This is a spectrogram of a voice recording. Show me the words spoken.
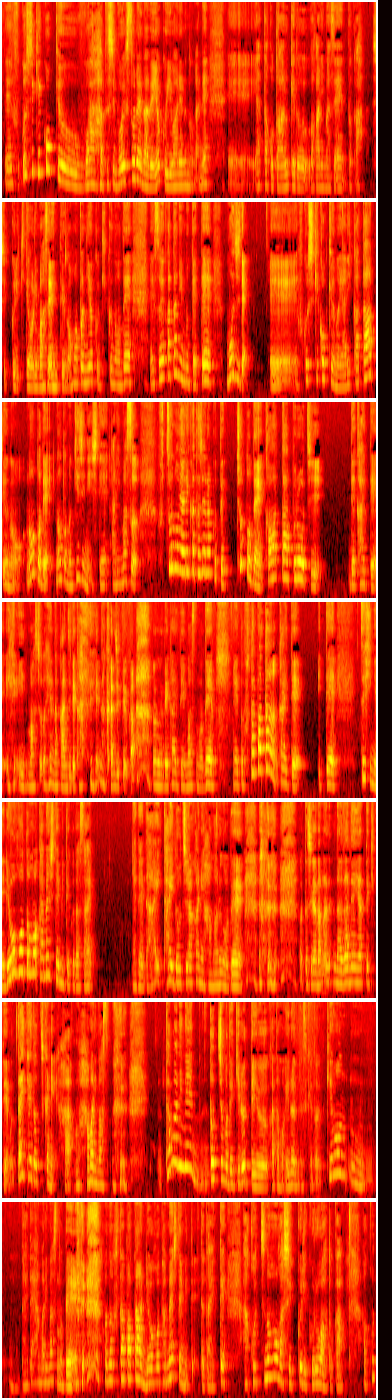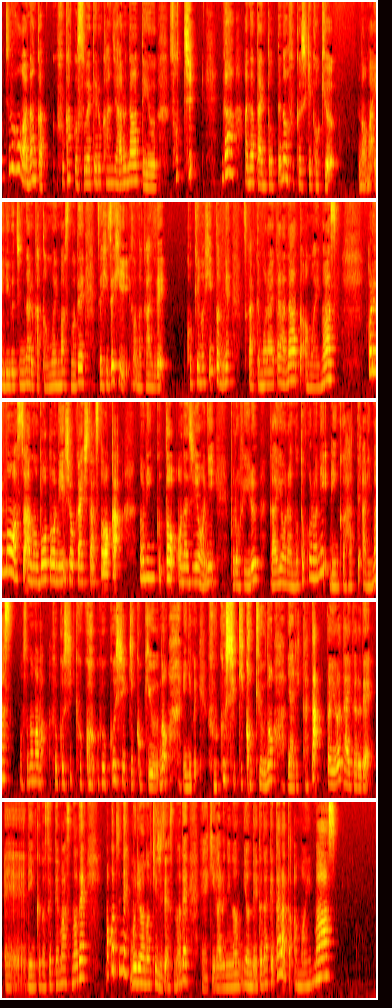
で腹式呼吸は私ボイストレーナーでよく言われるのがね、えー、やったことあるけど分かりませんとかしっくりきておりませんっていうのを本当によく聞くので、えー、そういう方に向けて文字でえー、腹式呼吸のやり方っていうのをノートでノートの記事にしてあります。普通のやり方じゃなくてちょっとね変わったアプローチで書いています。ちょっと変な感じで変な感じっていうか、うん、で書いていますので、えーと、2パターン書いていて是非ね両方とも試してみてください。いやね、大体どちらかにはまるので 私が長年やってきて大体どっちかにははまります。たまにねどっちもできるっていう方もいるんですけど基本、うん、大体ハマりますので この2パターン両方試してみていただいてあこっちの方がしっくりくるわとかあこっちの方がなんか深く吸えてる感じあるなっていうそっちがあなたにとっての腹式呼吸の、ま、入り口になるかと思いますのでぜひぜひそんな感じで呼吸のヒントにね使ってもらえたらなと思います。これもあの冒頭に紹介したストアカのリンクと同じようにプロフィール概要欄のところにリンク貼ってありますそのまま腹式腹式呼吸の言いにくい腹式呼吸のやり方というタイトルで、えー、リンク載せてますので、まあ、こっちね無料の記事ですので、えー、気軽に読んでいただけたらと思います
